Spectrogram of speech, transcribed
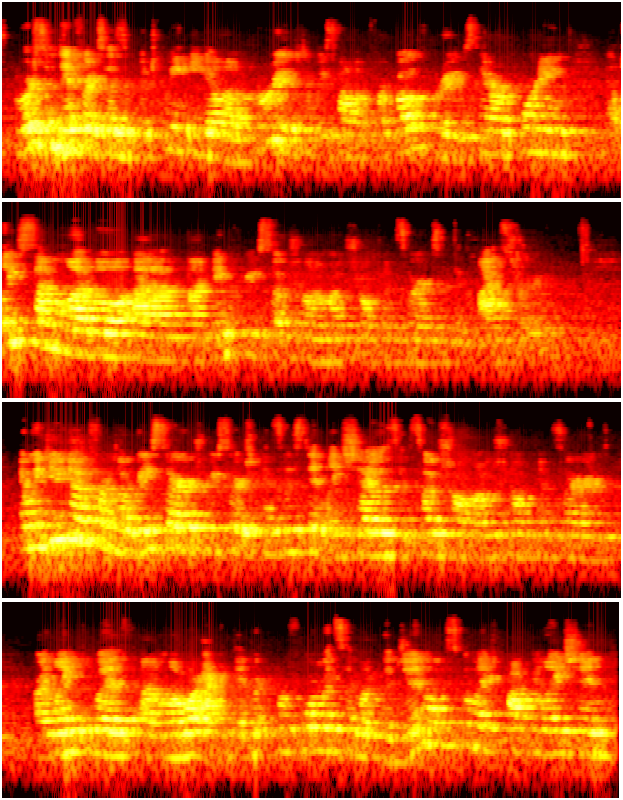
there were some differences between ELL groups that we saw for both groups. They're reporting at least some level of um, increased social and emotional concerns in the classroom. And we do know from the research, research consistently shows that social emotional concerns are linked with um, lower academic performance among the general school age population,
